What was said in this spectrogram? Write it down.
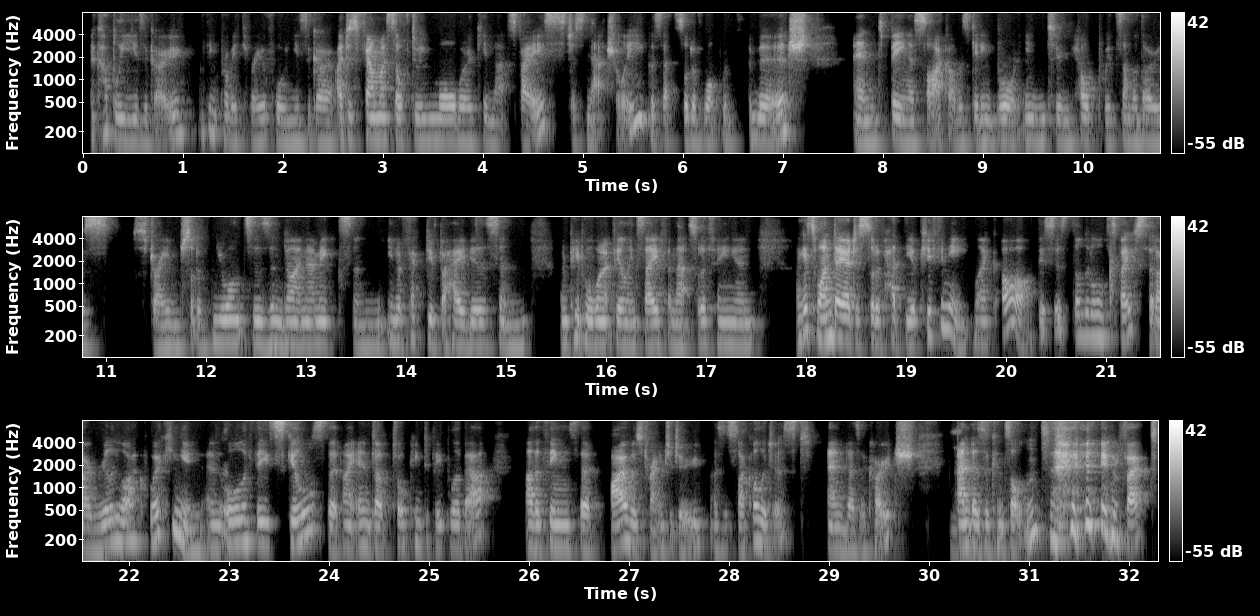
a couple of years ago, I think probably three or four years ago, I just found myself doing more work in that space just naturally because that's sort of what would emerge. And being a psych, I was getting brought in to help with some of those strange sort of nuances and dynamics and ineffective behaviors and when people weren't feeling safe and that sort of thing. And I guess one day I just sort of had the epiphany like, oh, this is the little space that I really like working in. And all of these skills that I end up talking to people about are the things that I was trained to do as a psychologist and as a coach yeah. and as a consultant, in fact.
